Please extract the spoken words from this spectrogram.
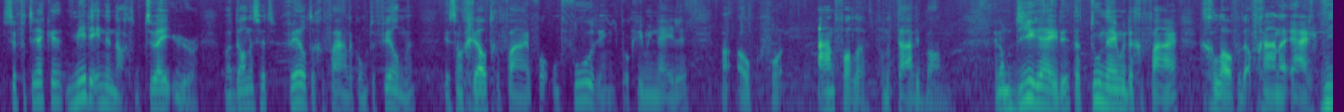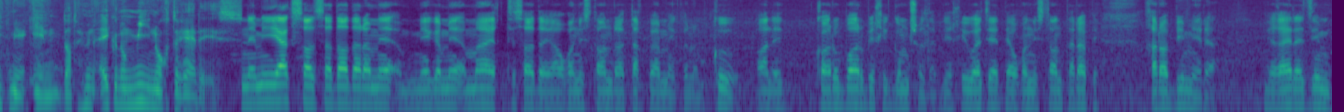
Ze vertrekken midden in de nacht om twee uur. Maar dan is het veel te gevaarlijk om te filmen. Er is dan groot gevaar voor ontvoering door criminelen, maar ook voor aanvallen van de Taliban. En om die reden, dat toenemende gevaar, geloven de Afghanen er eigenlijk niet meer in dat hun economie nog te redden is. کاروبار بخی گم شده بخی وضعیت افغانستان طرف خرابی میره به غیر از این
